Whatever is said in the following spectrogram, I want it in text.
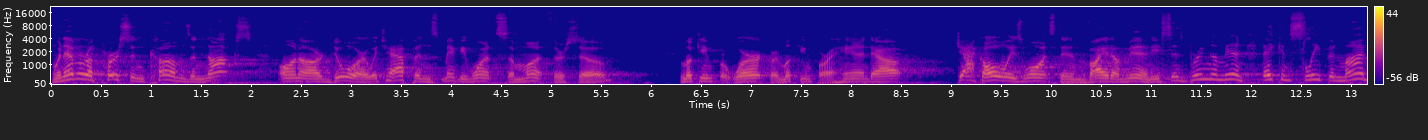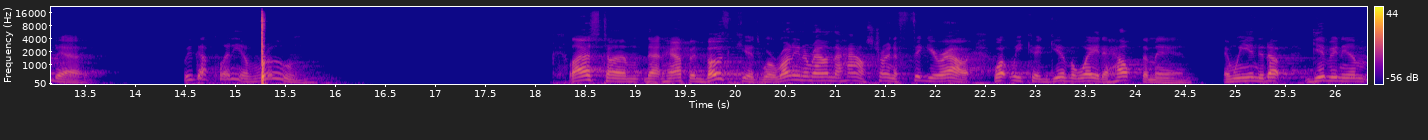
Whenever a person comes and knocks on our door, which happens maybe once a month or so, looking for work or looking for a handout, Jack always wants to invite them in. He says, Bring them in. They can sleep in my bed. We've got plenty of room. Last time that happened, both kids were running around the house trying to figure out what we could give away to help the man. And we ended up giving him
